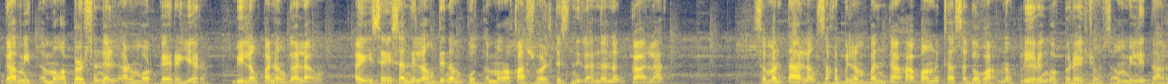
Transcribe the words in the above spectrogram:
Gamit ang mga personnel armor carrier bilang pananggalang ay isa-isa nilang dinampot ang mga casualties nila na nagkalat. Samantalang sa kabilang banda habang nagsasagawa ng clearing operations ang militar,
